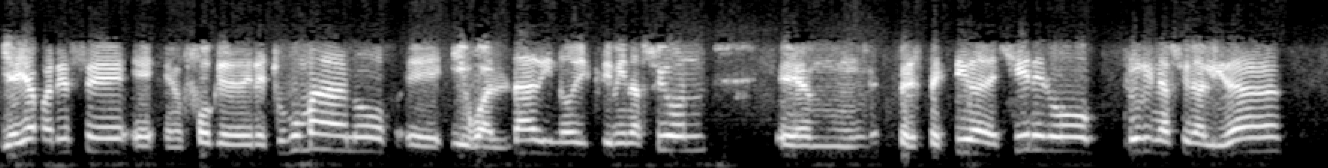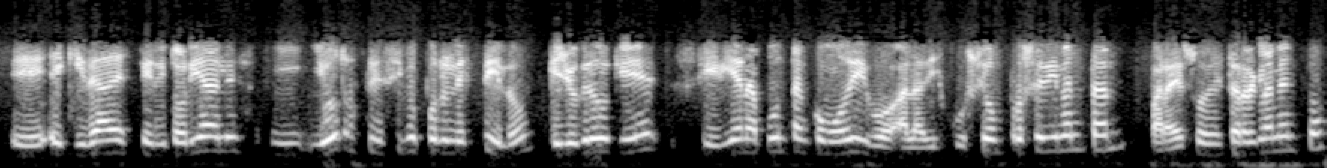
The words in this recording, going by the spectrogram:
Y ahí aparece eh, enfoque de derechos humanos, eh, igualdad y no discriminación, em, perspectiva de género, plurinacionalidad, eh, equidades territoriales y, y otros principios por el estilo, que yo creo que si bien apuntan, como digo, a la discusión procedimental, para eso es este reglamento,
